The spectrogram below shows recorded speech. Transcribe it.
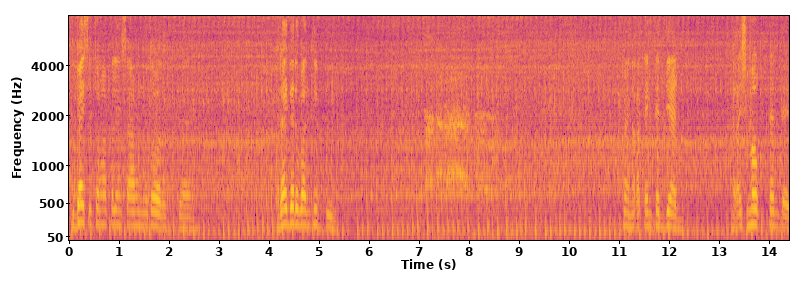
So guys, ito nga pala yung sa aking motor. Yan. Rider 150. Yan, naka-tented yan. Naka-smoke tented.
